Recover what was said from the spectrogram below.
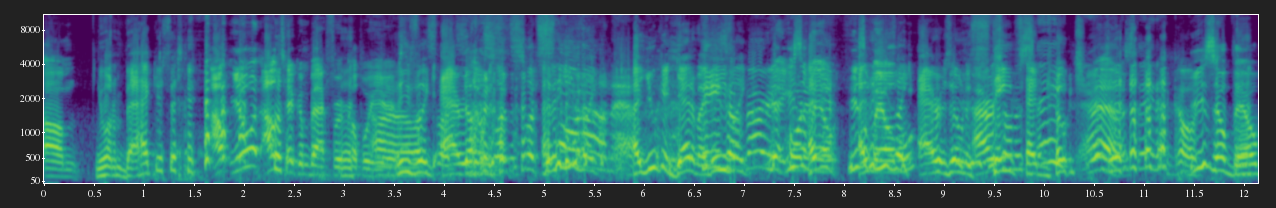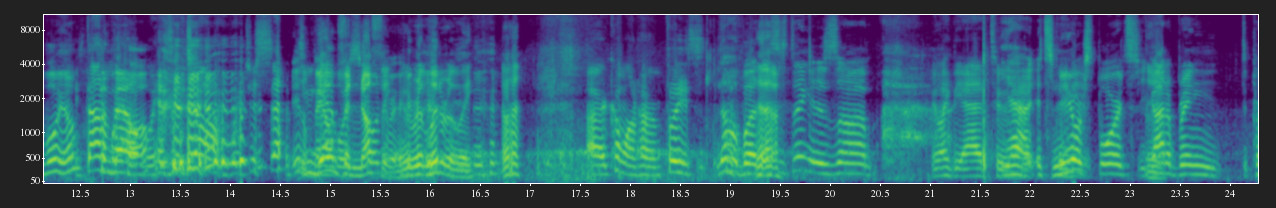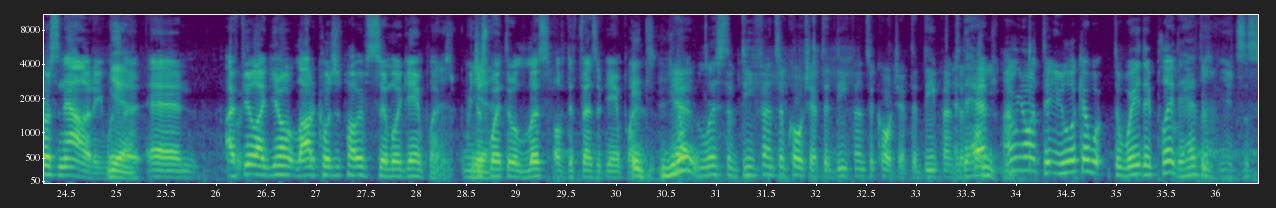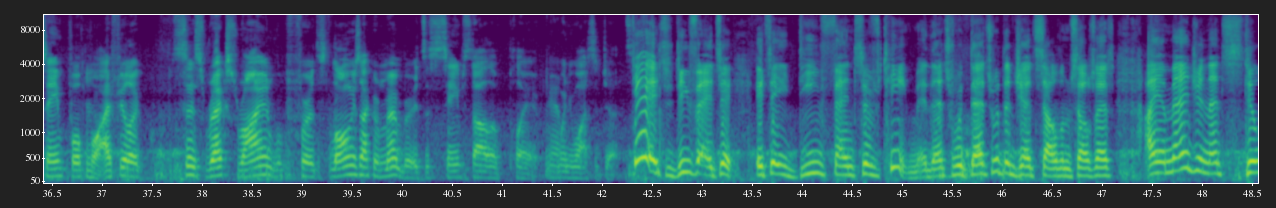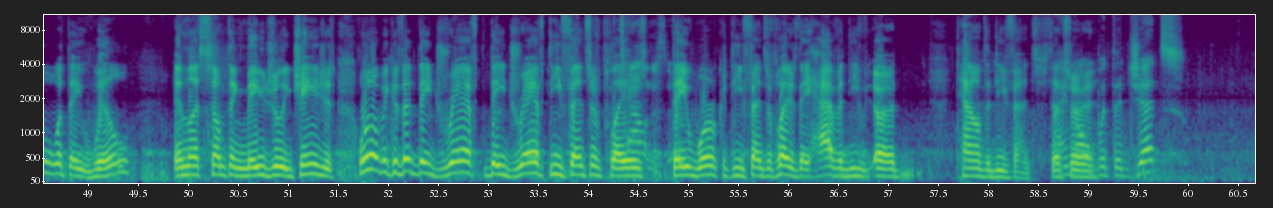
Um, You want him back? You said. I'll, you know what? I'll take him back for a couple All right, years. He's let's- like let's- Arizona. let's- let's I think he's like, down there. uh, you can get him. I think He's he's like. Yeah, he's available. He's available. he's like Arizona, Arizona State's head State. coach. Arizona State head coach. He's available, you know. He's not Give him a call. available. He has a job. We just said. He's You can get him available. for nothing, going literally. All right, come on, Herm, please. No, but that's the thing is, um, You like the attitude. yeah, it's New York sports. You got to bring the personality with it, and I feel like you know a lot of coaches probably have similar game plans. We just Yeah. went through a list of defensive game plans. It's you yeah, know list of defensive coach after defensive coach after defensive They coach. have, I mean, you know what? They, you look at what, the way they play. They have, the, it's the same football. I feel like since Rex Ryan, for as long as I can remember, it's the same style of player Yeah. when you watch the Jets. Yeah, it's a defense. It's a it's a defensive team. That's what that's what the Jets sell themselves as. I imagine that's still what they will, unless something majorly changes. Well, no, because they draft they draft defensive players. They work defensive players. They have a de- uh, talented defense. I That's know, what. but the Jets,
